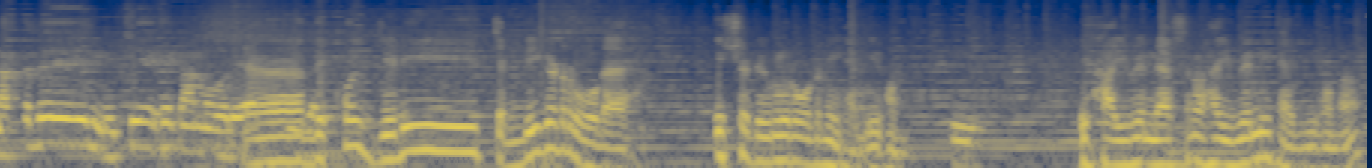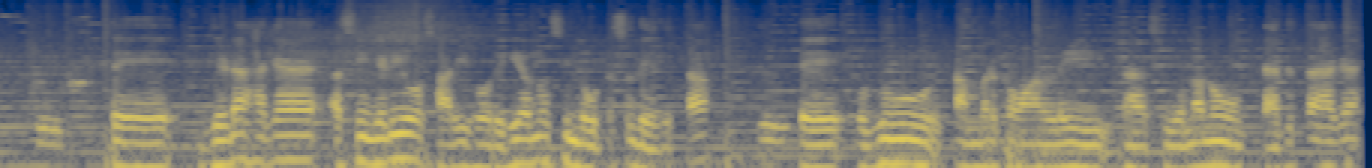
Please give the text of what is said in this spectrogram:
ਨੱਕ ਦੇ ਨੀਚੇ ਇਹ ਕੰਮ ਹੋ ਰਿਹਾ। ਅਹ ਹੈ ਦੇਖੋ ਜਿਹੜੀ ਚੰਡੀਗੜ੍ਹ ਰੋਡ ਹੈ ਇਹ ਸ਼ਡਿਊਲ ਰੋਡ ਨਹੀਂ ਹੈਗੀ ਹੁਣ। ਹੂੰ, ਇਹ ਹਾਈਵੇ ਨੈਸ਼ਨਲ ਹਾਈਵੇ ਨਹੀਂ ਹੈਗੀ ਹੁਣ। ਹੂੰ, ਤੇ ਜਿਹੜਾ ਹੈਗਾ ਅਸੀਂ ਜਿਹੜੀ ਉਹ ਸਾਰੀ ਹੋ ਰਹੀ ਹੈ ਉਹਨੂੰ ਅਸੀਂ ਨੋਟਿਸ ਦੇ ਦਿੱਤਾ। ਹੂੰ। ਤੇ ਉਹਨੂੰ ਕੰਮ ਰਕਵਾਉਣ ਲਈ ਅਸੀਂ ਉਹਨਾਂ ਨੂੰ ਕਹਿ ਦਿੱਤਾ ਹੈਗਾ।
